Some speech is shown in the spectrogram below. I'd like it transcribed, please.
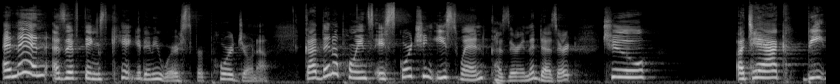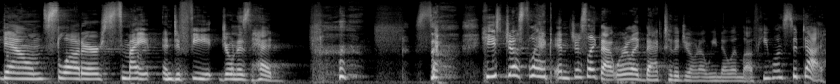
And then, as if things can't get any worse for poor Jonah, God then appoints a scorching east wind, because they're in the desert, to attack, beat down, slaughter, smite, and defeat Jonah's head. so he's just like, and just like that, we're like back to the Jonah we know and love. He wants to die.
